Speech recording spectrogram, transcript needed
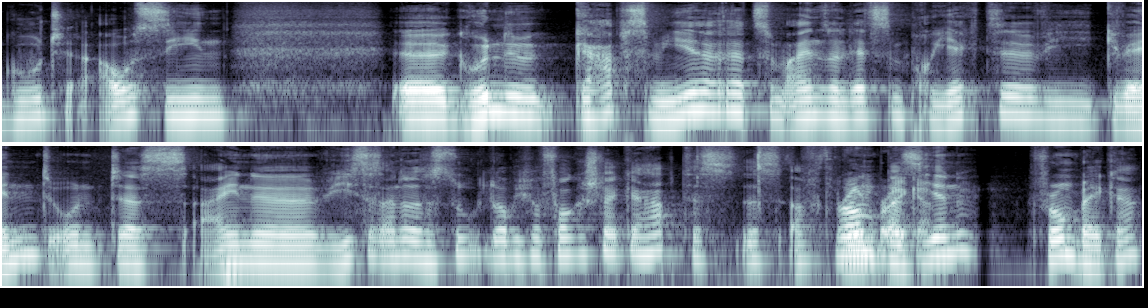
gut aussehen. Äh, Gründe gab es mehrere. Zum einen so letzten Projekte wie Gwent und das eine, wie hieß das andere, das hast du, glaube ich, mal vorgestellt gehabt, das, das auf Gwent basierende. Thronebreaker,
